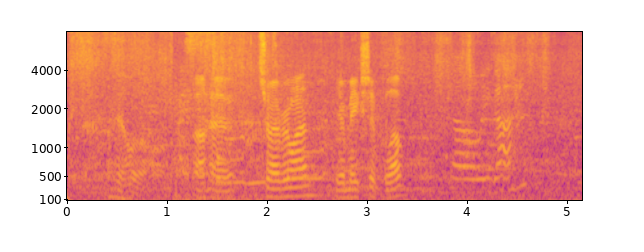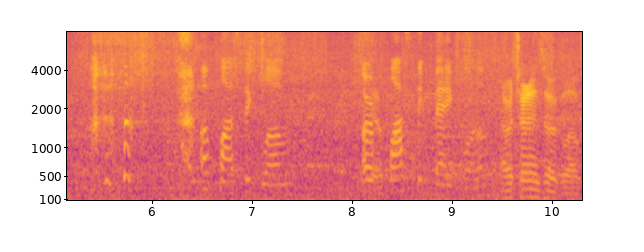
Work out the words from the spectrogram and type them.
like that. Okay, hold on. Okay, show everyone your makeshift glove. So we got a plastic glove or Yep. plastic bag glove. I would turn it into a glove.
